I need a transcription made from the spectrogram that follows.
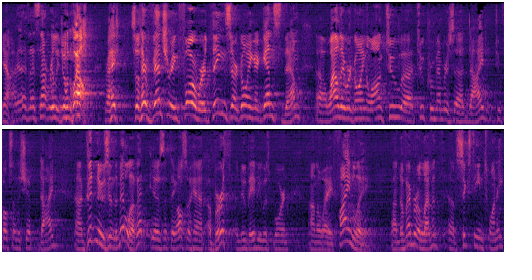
Yeah, that's not really doing well, right? So they're venturing forward. Things are going against them. Uh, while they were going along, two, uh, two crew members uh, died. Two folks on the ship died. Uh, good news in the middle of it is that they also had a birth. A new baby was born on the way. Finally, uh, November 11th of 1620,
